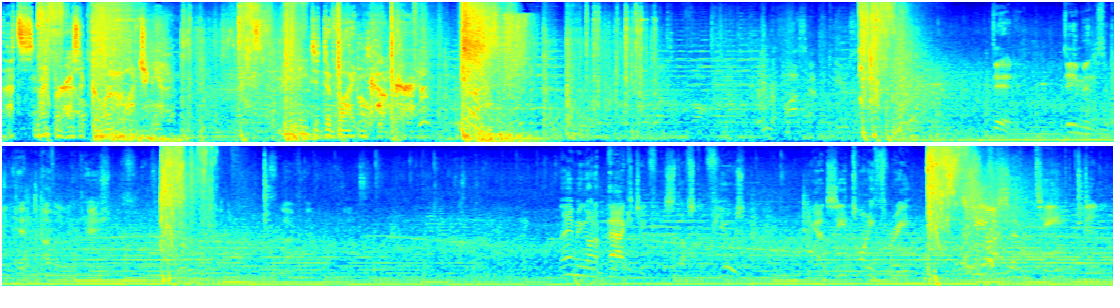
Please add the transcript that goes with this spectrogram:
That sniper has a guard watching him. May need to divide and conquer. Did. Demons have been hitting other locations. Naming on a packaging for stuff's confusing. You got Z23, CR17, and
